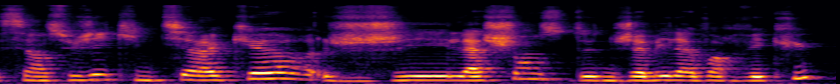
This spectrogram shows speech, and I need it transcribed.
c'est un sujet qui me tient à cœur. J'ai la chance de ne jamais l'avoir vécu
